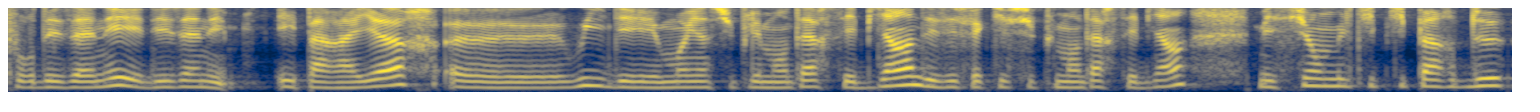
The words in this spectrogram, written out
pour des années et des années. Et par ailleurs, oui, des moyens supplémentaires, c'est bien, des effectifs supplémentaires, c'est bien, mais si on multiplie par deux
